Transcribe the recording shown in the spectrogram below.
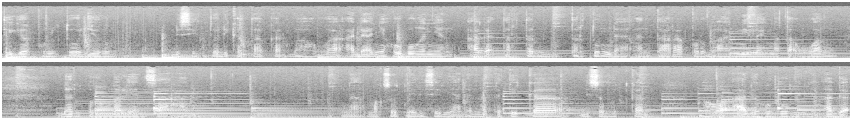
237 di situ dikatakan bahwa adanya hubungan yang agak tertunda, antara perubahan nilai mata uang dan pengembalian saham. Nah, maksudnya di sini adalah ketika disebutkan bahwa ada hubungan yang agak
